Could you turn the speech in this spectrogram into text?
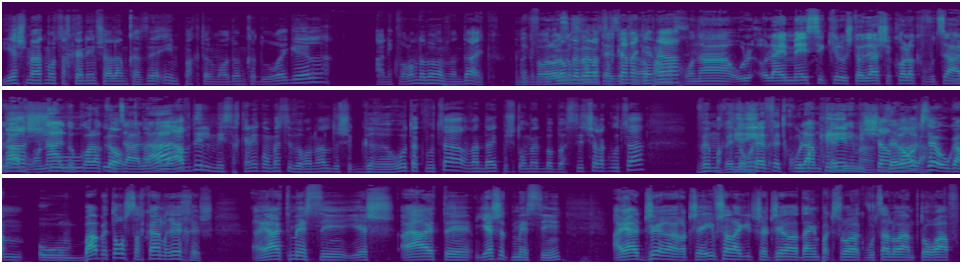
יש מעט מאוד שחקנים שהיה להם כזה אימפקט על מועדון כדורגל, אני כבר לא מדבר על ונדייק. אני כבר לא זוכר מדבר על מתי זה קרה פעם הגנה. אול- אולי מסי, כאילו, שאתה יודע שכל הקבוצה עליו, רונלדו, כל הקבוצה לא, עליו. אבל להבדיל משחקנים כמו מסי ורונלדו שגררו את הקבוצה, ונדייק פשוט עומד בבסיס של הקבוצה, ומקרין, ודוחף את כולם קדימה. משם זה לא רק. זה, הוא גם, הוא בא בתור שחקן רכש. היה את מסי, יש, היה את, אה, יש את מסי, היה את ג'רארד, שאי אפשר להגיד שג'רארד האימפקט שלו על הקבוצה לא היה מטורף,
